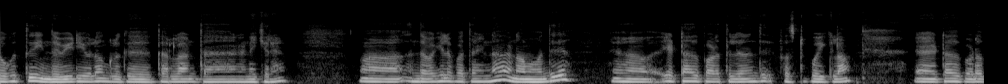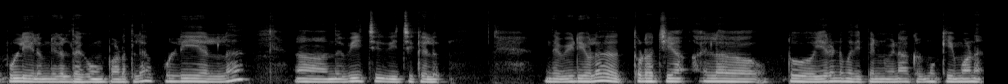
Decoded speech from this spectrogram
தொகுத்து இந்த வீடியோவில் உங்களுக்கு தரலான்னு த நினைக்கிறேன். அந்த வகையில் பார்த்தீங்கன்னா நாம் வந்து எட்டாவது பாடத்திலிருந்து ஃபஸ்ட்டு போய்க்கலாம். எட்டாவது பாடம் புள்ளியலும் நிகழ்தகவும் பாடத்தில். புள்ளியலில் அந்த வீச்சு வீச்சுக்கெழு. இந்த வீடியோவில் தொடர்ச்சியாக எல்லா டூ இரண்டு மதிப்பெண் வினாக்கள் முக்கியமான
